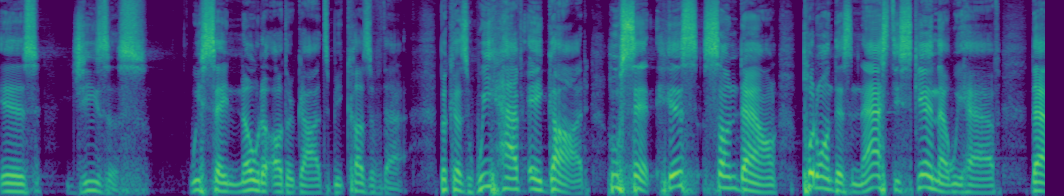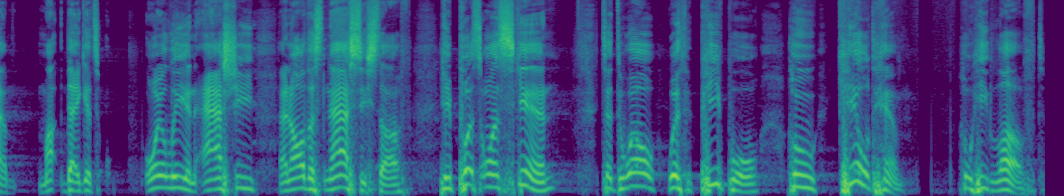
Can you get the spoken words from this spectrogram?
is Jesus. We say no to other gods because of that. Because we have a God who sent his son down, put on this nasty skin that we have that, that gets oily and ashy and all this nasty stuff. He puts on skin to dwell with people who killed him, who he loved,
